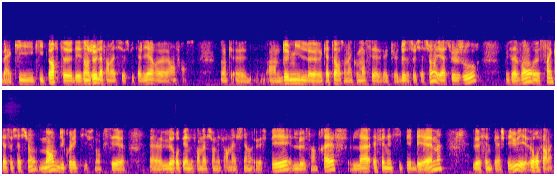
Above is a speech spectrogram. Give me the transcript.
bah, qui, portent des enjeux de la pharmacie hospitalière en France. Donc, en 2014, on a commencé avec deux associations et à ce jour, nous avons euh, cinq associations membres du collectif. Donc, c'est euh, l'Européenne de formation des pharmaciens, EFP, le SIMPREF, la FNSIP BM, le SNPHPU et Europharmat.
